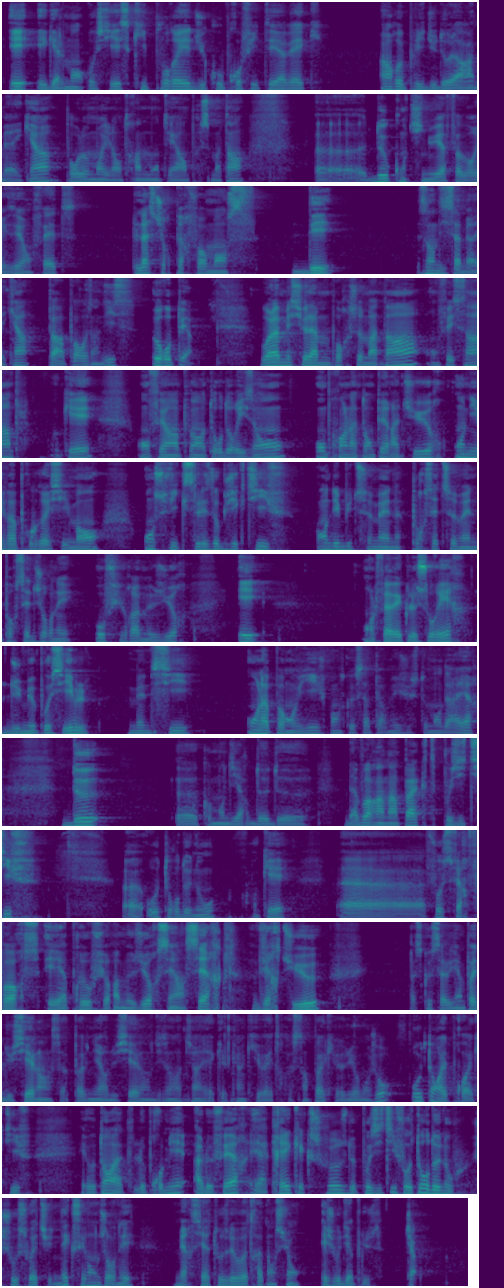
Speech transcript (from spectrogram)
est également haussier, ce qui pourrait du coup profiter avec un repli du dollar américain. Pour le moment, il est en train de monter un peu ce matin, euh, de continuer à favoriser en fait la surperformance des indices américains par rapport aux indices européens. Voilà, messieurs, dames, pour ce matin. On fait simple, ok On fait un peu un tour d'horizon, on prend la température, on y va progressivement, on se fixe les objectifs en début de semaine, pour cette semaine, pour cette journée, au fur et à mesure, et on le fait avec le sourire, du mieux possible, même si on n'a pas envie, je pense que ça permet justement derrière de, euh, comment dire, de, d'avoir un impact positif euh, autour de nous, ok? Euh, faut se faire force et après au fur et à mesure c'est un cercle vertueux parce que ça vient pas du ciel, hein, ça va pas venir du ciel en disant tiens il y a quelqu'un qui va être sympa qui va dire bonjour, autant être proactif et autant être le premier à le faire et à créer quelque chose de positif autour de nous. Je vous souhaite une excellente journée, merci à tous de votre attention et je vous dis à plus.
